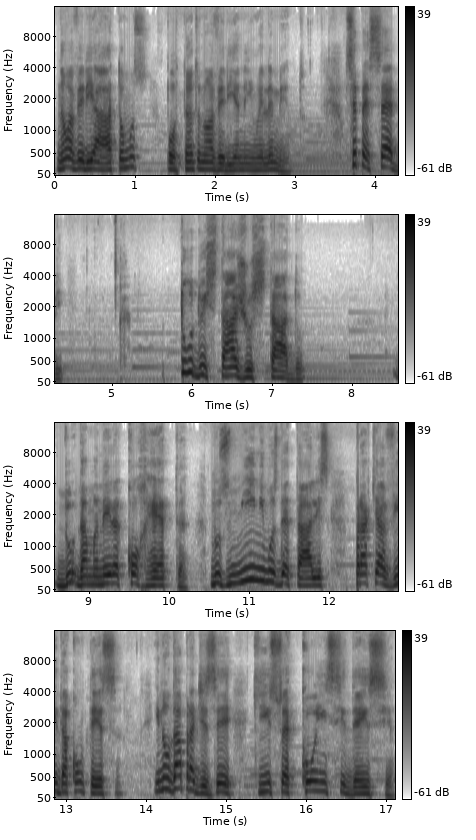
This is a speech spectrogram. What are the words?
não haveria átomos, portanto, não haveria nenhum elemento. Você percebe tudo está ajustado do, da maneira correta, nos mínimos detalhes, para que a vida aconteça. E não dá para dizer que isso é coincidência,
